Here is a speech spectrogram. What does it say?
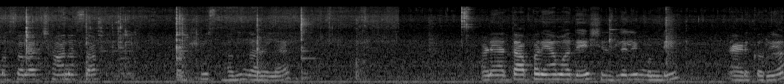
मसाला छान असा खरपूस भाजून झालेला आहे. आणि आता आपण यामध्ये शिजलेली मुंडी ॲड करूया.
